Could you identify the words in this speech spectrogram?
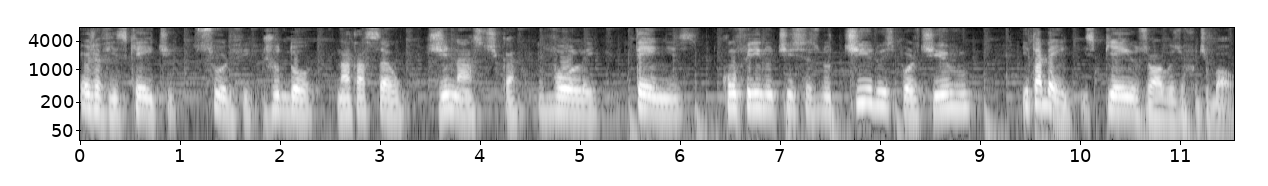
Eu já vi skate, surf, judô, natação, ginástica, vôlei, tênis, conferi notícias do tiro esportivo e também espiei os jogos de futebol.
